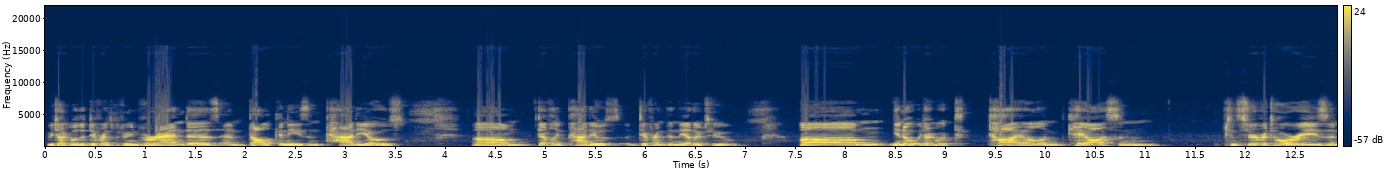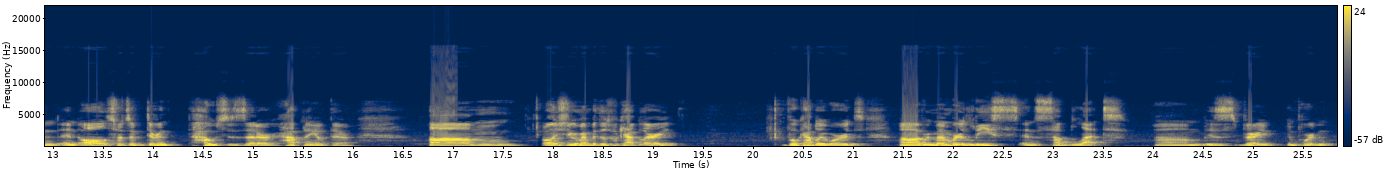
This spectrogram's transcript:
We talked about the difference between verandas and balconies and patios. Um, definitely patios different than the other two. Um, you know, we talked about tile and chaos and conservatories and, and all sorts of different houses that are happening out there. Um, I you remember those vocabulary, vocabulary words. Uh, remember lease and sublet um, is very important.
